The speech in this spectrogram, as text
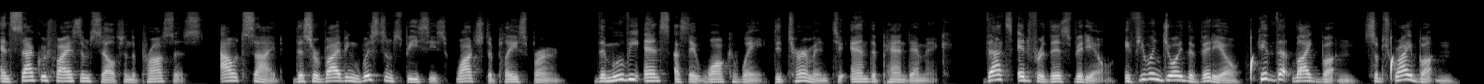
and sacrifice themselves in the process. Outside, the surviving wisdom species watch the place burn. The movie ends as they walk away, determined to end the pandemic. That's it for this video. If you enjoyed the video, hit that like button, subscribe button,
